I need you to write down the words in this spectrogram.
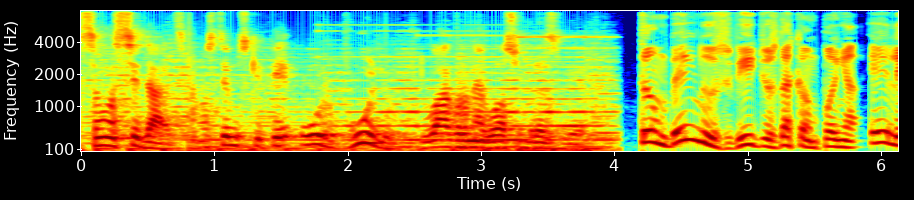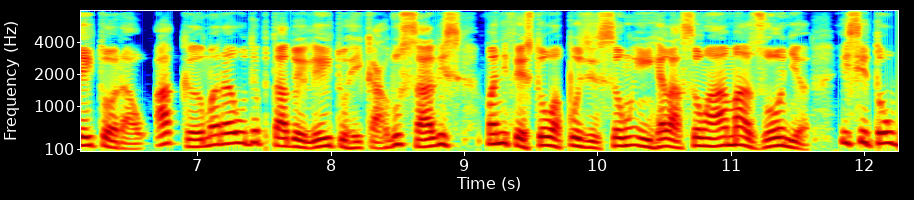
são as cidades. Nós temos que ter orgulho do agronegócio brasileiro. Também nos vídeos da campanha eleitoral à Câmara, o deputado eleito Ricardo Salles manifestou a posição em relação à Amazônia e citou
